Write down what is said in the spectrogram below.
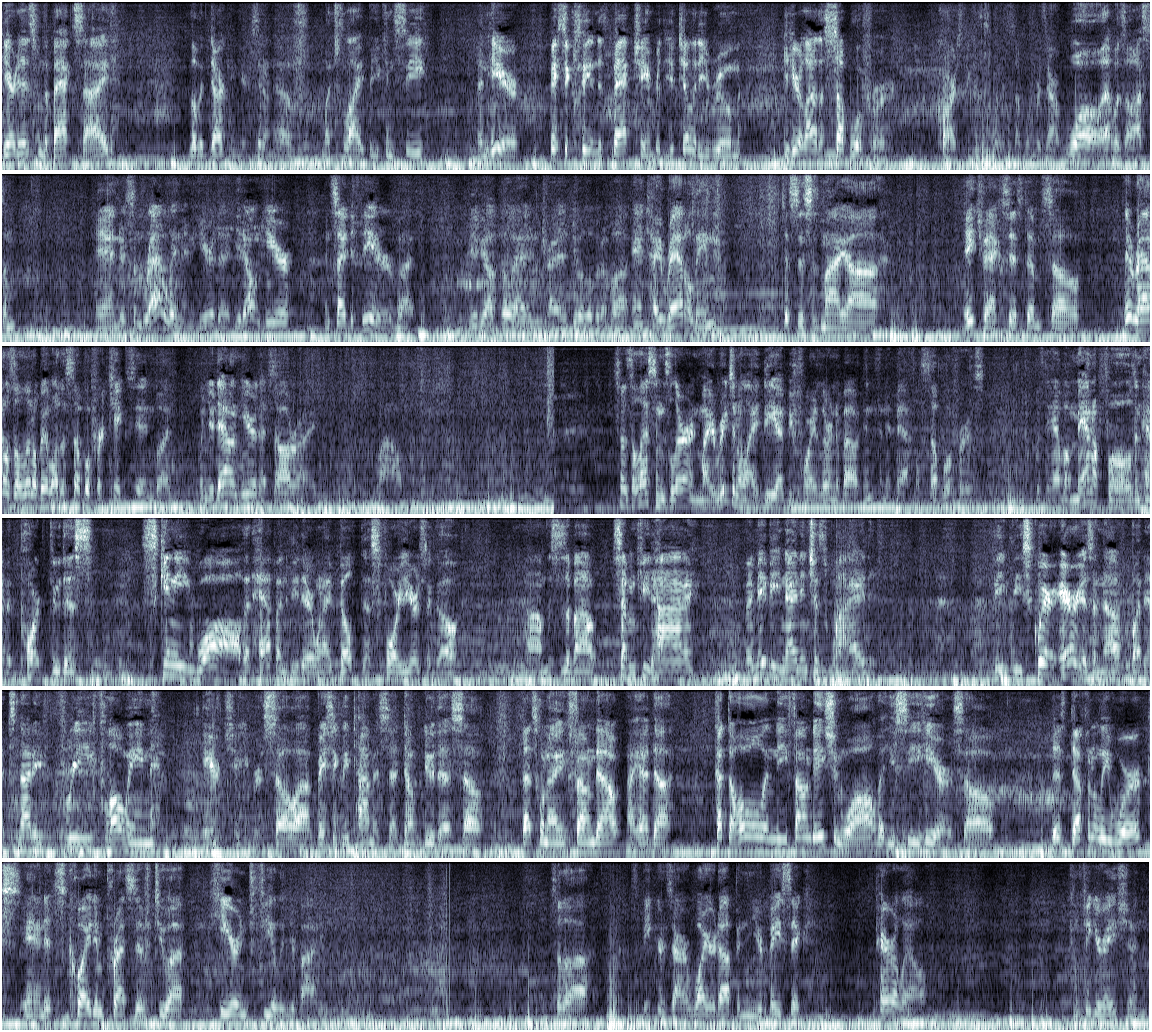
Here it is from the back side. A little bit dark in here because I don't have much light, but you can see and here, basically in this back chamber, the utility room, you hear a lot of the subwoofer, of course, because that's where the subwoofers are. Whoa, that was awesome. And there's some rattling in here that you don't hear inside the theater, but maybe I'll go ahead and try to do a little bit of uh, anti-rattling. Just this is my uh, HVAC system, so it rattles a little bit while the subwoofer kicks in, but when you're down here, that's all right. Wow. So as the lessons learned, my original idea before I learned about infinite baffle subwoofers was to have a manifold and have it port through this skinny wall that happened to be there when I built this four years ago. Um, this is about seven feet high, by maybe nine inches wide. The, the square area is enough, but it's not a free-flowing air chamber. So uh, basically Thomas said don't do this. So that's when I found out I had to cut the hole in the foundation wall that you see here. So this definitely works and it's quite impressive to uh, hear and feel in your body. So the speakers are wired up in your basic parallel configuration.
